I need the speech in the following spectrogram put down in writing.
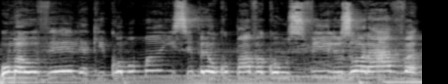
Uma ovelha que, como mãe, se preocupava com os filhos, orava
